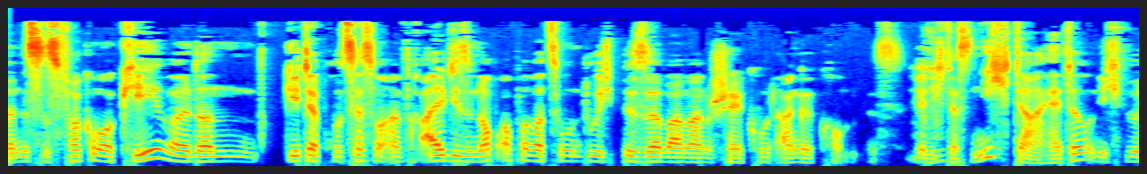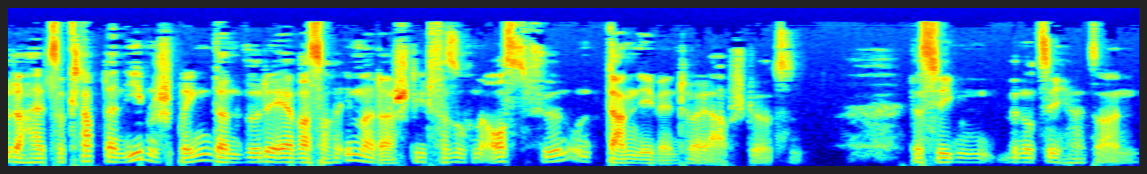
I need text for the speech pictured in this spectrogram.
dann ist es vollkommen okay, weil dann geht der Prozessor einfach all diese NOP-Operationen durch, bis er bei meinem Shellcode angekommen ist. Mhm. Wenn ich das nicht da hätte und ich würde halt so knapp daneben springen, dann würde er, was auch immer da steht, versuchen auszuführen und dann eventuell abstürzen. Deswegen benutze ich halt so einen,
